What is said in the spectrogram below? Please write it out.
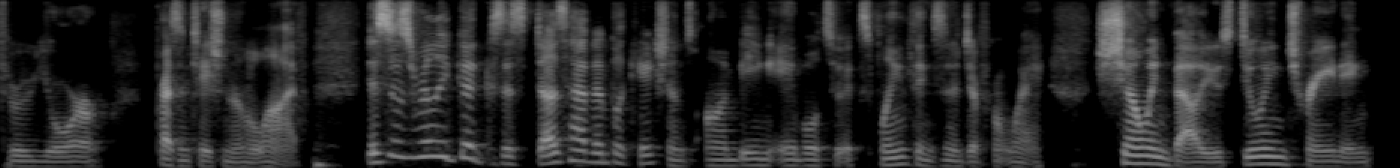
through your presentation on a live. This is really good because this does have implications on being able to explain things in a different way, showing values, doing training,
